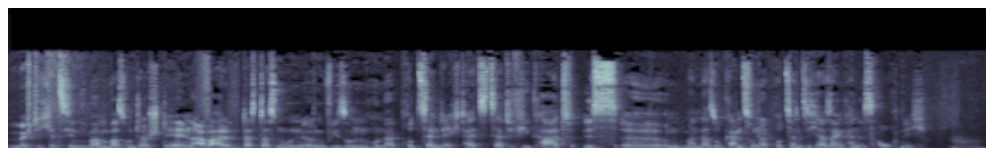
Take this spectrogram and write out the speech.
möchte ich jetzt hier niemandem was unterstellen, aber dass das nun irgendwie so ein 100% Echtheitszertifikat ist äh, und man da so ganz 100% sicher sein kann, ist auch nicht. Mhm.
